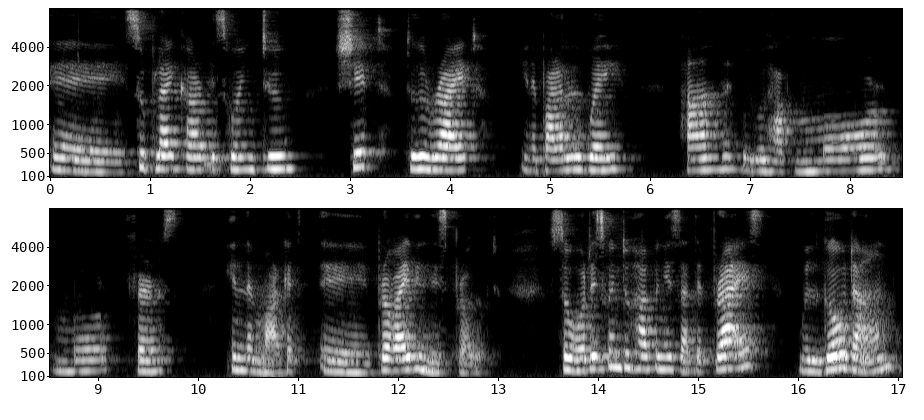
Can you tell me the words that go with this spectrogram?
uh, supply curve is going to shift to the right in a parallel way and we will have more, more firms in the market uh, providing this product. So what is going to happen is that the price will go down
